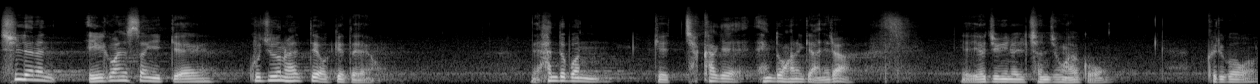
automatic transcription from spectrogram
신뢰는 일관성 있게 꾸준할 때 얻게 돼요. 네, 한두 번 이렇게 착하게 행동하는 게 아니라 여주인을 존중하고 그리고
